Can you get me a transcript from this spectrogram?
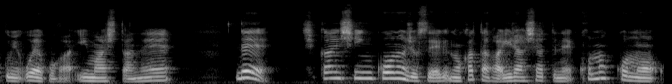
組親子がいましたね。で、司会進行の女性の方がいらっしゃってね、この子の、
